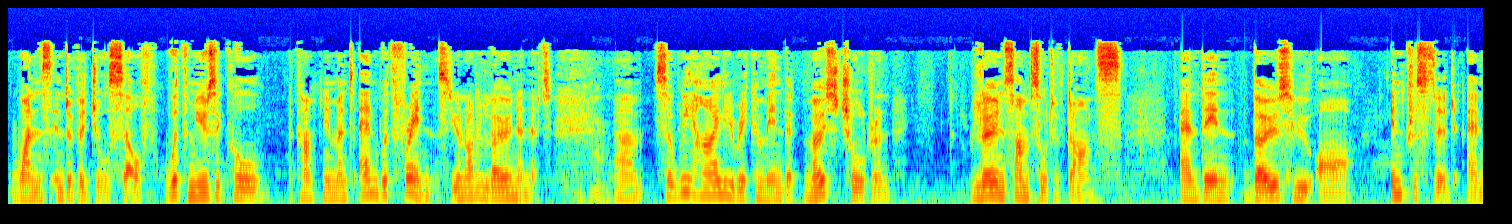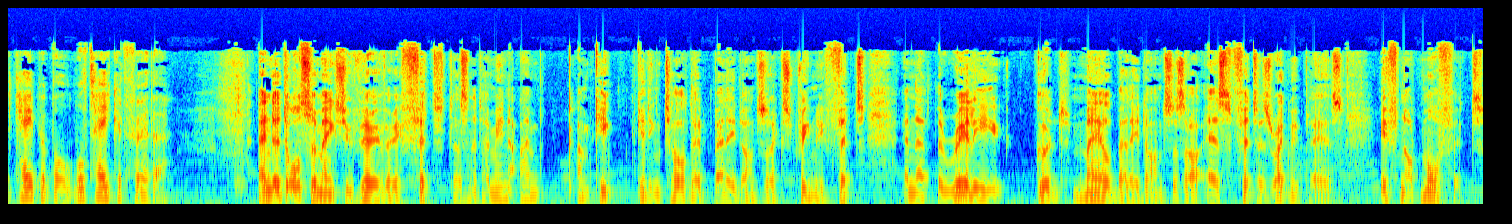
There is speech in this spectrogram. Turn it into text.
one's individual self with musical accompaniment and with friends. You're not alone in it. Um, so we highly recommend that most children learn some sort of dance, and then those who are interested and capable will take it further. And it also makes you very, very fit, doesn't it? I mean, I'm I'm keep getting told that ballet dancers are extremely fit, and that the really good male ballet dancers are as fit as rugby players, if not more fit.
